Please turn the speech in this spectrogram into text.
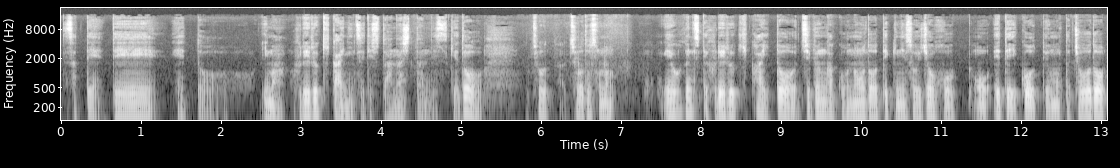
さてでえっと今触れる機会についてちょっと話したんですけどちょちょうどその英語について触れる機会と自分がこう能動的にそういう情報を得ていこうって思ったちょうど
